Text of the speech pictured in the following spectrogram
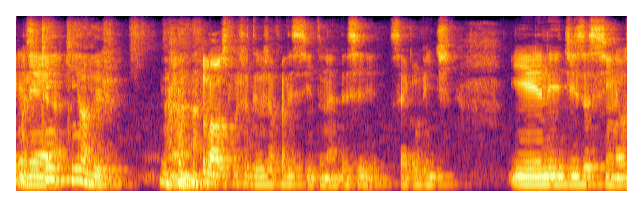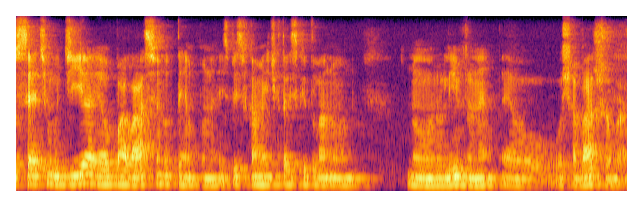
Mas Ele é- quem, quem é o Reis? é um filósofo judeu já falecido, né, desse século 20. E ele diz assim, né, o sétimo dia é o palácio no tempo, né, especificamente o que está escrito lá no, no, no, livro, né, é o, o Shabbat. Shabbat.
